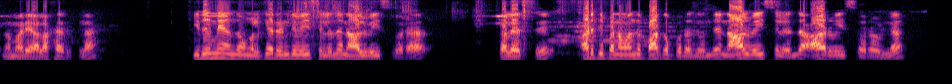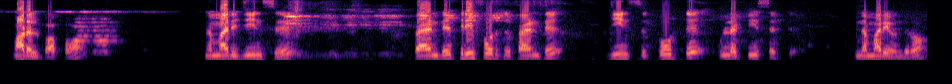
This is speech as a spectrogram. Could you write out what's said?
இந்த மாதிரி அழகா இருக்குல்ல? இதுவுமே வந்து உங்களுக்கு ரெண்டு வயசுலேருந்து நாலு வயசு வர கலர்ஸு அடுத்து இப்போ நம்ம வந்து பார்க்க போகிறது வந்து நாலு வயசுலேருந்து ஆறு வயசு வர உள்ள மாடல் பார்ப்போம். இந்த மாதிரி jeans pant three fourth pant jeans coat உள்ள டிஷர்ட்டு இந்த மாதிரி வந்துடும்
